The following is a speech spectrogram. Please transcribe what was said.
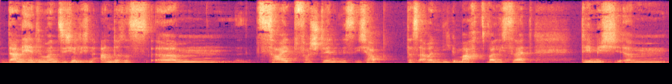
dann hätte man sicherlich ein anderes ähm, Zeitverständnis. Ich habe das aber nie gemacht, weil ich seitdem ich ähm,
